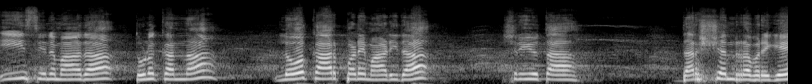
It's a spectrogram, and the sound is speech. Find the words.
ಈ ಸಿನಿಮಾದ ತುಣುಕನ್ನು ಲೋಕಾರ್ಪಣೆ ಮಾಡಿದ ಶ್ರೀಯುತ ದರ್ಶನ್ ರವರಿಗೆ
